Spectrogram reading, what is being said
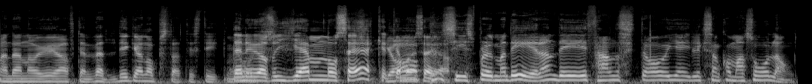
Men den har ju haft en väldig galoppstatistik. Den är ju alltså jämn och säker ja, kan man säga. Ja precis, men det är den. Det är falskt att liksom komma så långt.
